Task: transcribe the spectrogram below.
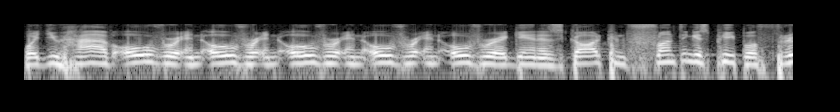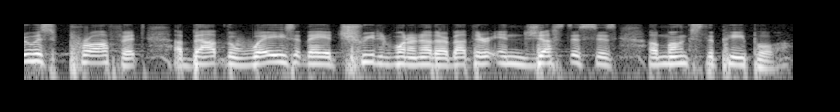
what you have over and over and over and over and over again is God confronting his people through his prophet about the ways that they had treated one another, about their injustices amongst the people.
